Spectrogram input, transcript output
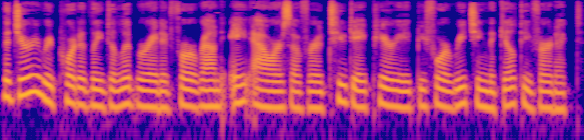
The jury reportedly deliberated for around eight hours over a two day period before reaching the guilty verdict.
